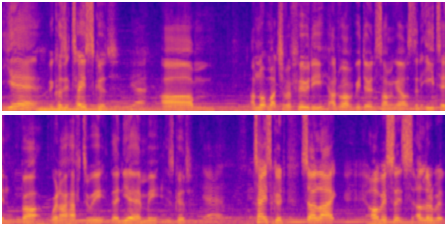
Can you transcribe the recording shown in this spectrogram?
yeah, because it tastes good. Yeah. Um, I'm not much of a foodie. I'd rather be doing something else than eating. But when I have to eat, then yeah, meat is good. Yeah. Tastes good. So like obviously it's a little bit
